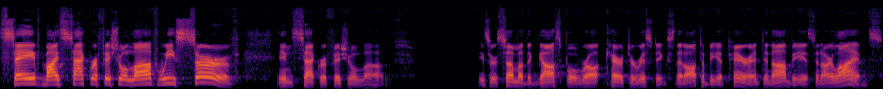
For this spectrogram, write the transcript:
saved by sacrificial love, we serve in sacrificial love. These are some of the gospel characteristics that ought to be apparent and obvious in our lives.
